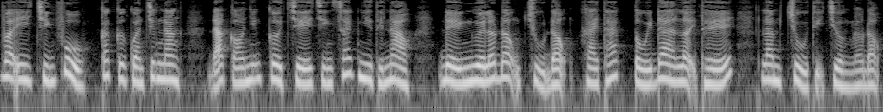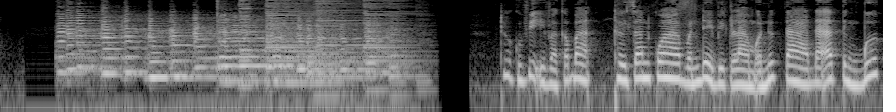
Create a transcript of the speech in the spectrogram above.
Vậy chính phủ, các cơ quan chức năng đã có những cơ chế chính sách như thế nào để người lao động chủ động khai thác tối đa lợi thế, làm chủ thị trường lao động? Thưa quý vị và các bạn, thời gian qua vấn đề việc làm ở nước ta đã từng bước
